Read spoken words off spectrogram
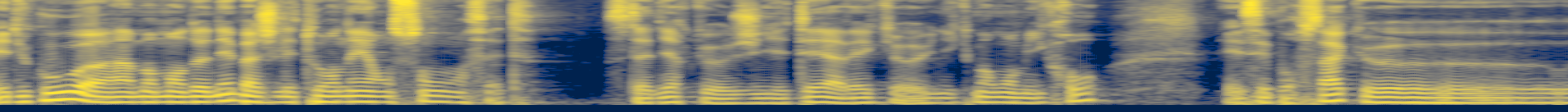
Et du coup, à un moment donné, bah, je l'ai tourné en son en fait. C'est-à-dire que j'y étais avec euh, uniquement mon micro. Et c'est pour ça que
